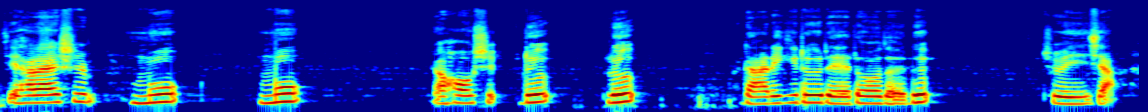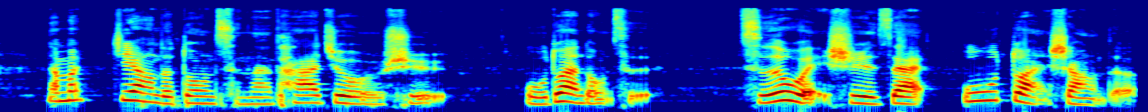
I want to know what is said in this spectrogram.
接下来是木木，然后是噜噜，哒哩噜嘞噜的噜，注意一下。那么这样的动词呢，它就是五段动词，词尾是在五段上的，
